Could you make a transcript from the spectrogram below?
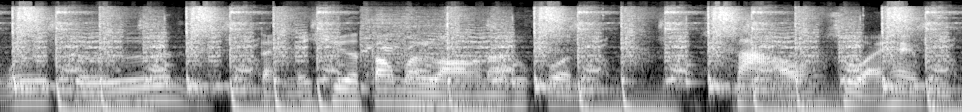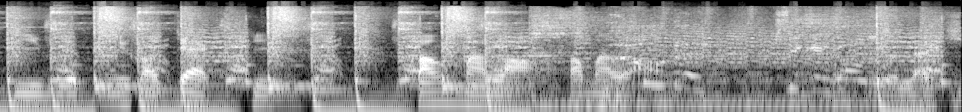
เวอร์เกิน แต่ไม่เชื่อต้องมาลองนะทุกคน สาวสวยแห่ง PG เว็บนี้เขาแจกจริง ต้องมาลอง ต้องมาลองส่วนและเค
